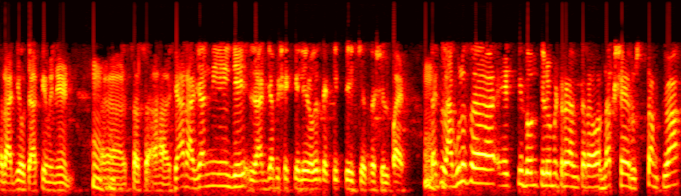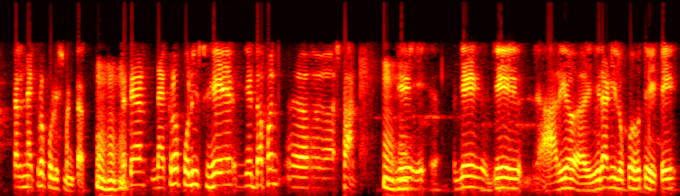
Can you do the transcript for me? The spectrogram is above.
राजे होते अकेमिनेड. ह्या राजांनी जे राज्याभिषेक केले वगैरे त्याची ते चित्रशिल्प आहेत. त्याच्या लागूनच एक ते दोन किलोमीटर अंतरावर लक्ष आहे रुस्तम किंवा त्याला नॅक्रोपोलिस म्हणतात हं, हं, तर त्या नॅक्रोपोलिस हे म्हणजे दफन स्थान. जे जे जे आर्य इराणी लोक होते ते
